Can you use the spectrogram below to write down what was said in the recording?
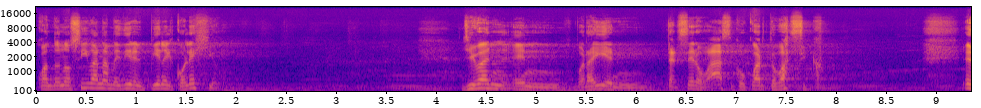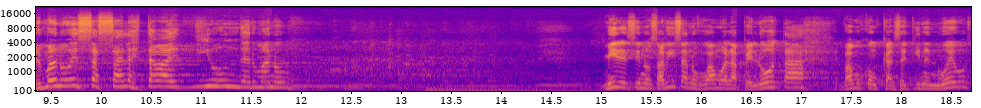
cuando nos iban a medir el pie en el colegio. Yo en, por ahí en tercero básico, cuarto básico. Hermano, esa sala estaba hedionda, hermano. Mire, si nos avisa, nos jugamos a la pelota, vamos con calcetines nuevos,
